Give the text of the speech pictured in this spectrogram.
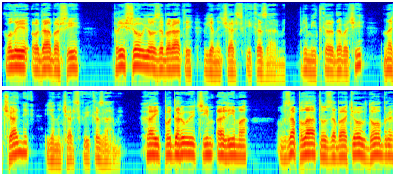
коли Ода Баші прийшов його забирати в яничарській казарми. Примітка Ода Баші – начальник яничарської казарми. Хай подарують їм Аліма в заплату за багатьох добре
